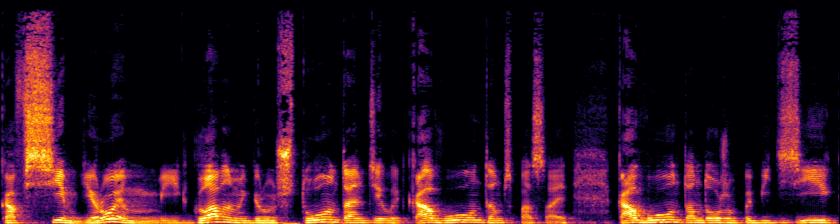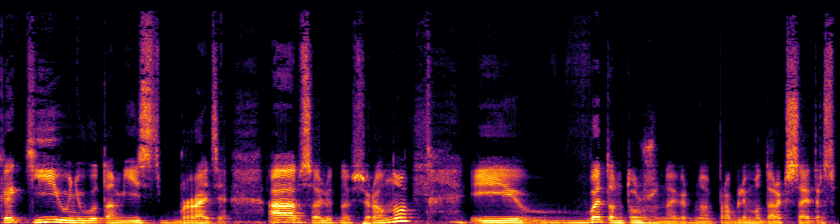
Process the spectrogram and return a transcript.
ко всем героям и главному герою, что он там делает, кого он там спасает, кого он там должен победить, какие у него там есть братья. Абсолютно все равно. И в этом тоже, наверное, проблема Darksiders.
